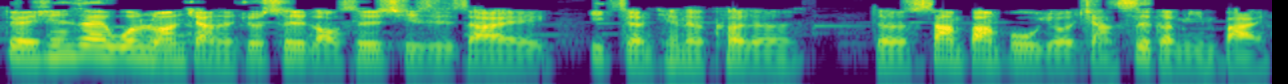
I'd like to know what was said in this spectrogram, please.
对，现在温暖讲的就是老师其实在一整天的课的的上半部有讲四个明白，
